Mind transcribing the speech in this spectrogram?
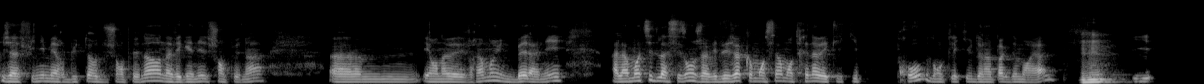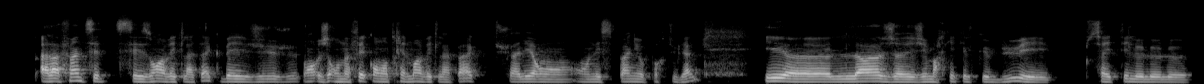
J'avais fini meilleur buteur du championnat, on avait gagné le championnat euh, et on avait vraiment une belle année. À la moitié de la saison, j'avais déjà commencé à m'entraîner avec l'équipe pro, donc l'équipe de l'Impact de Montréal. Mm-hmm. Et à la fin de cette saison avec l'attaque, ben, on a fait comme entraînement avec l'Impact. Je suis allé en, Espagne au Portugal. Et euh, là, j'ai marqué quelques buts et ça a été le, le,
